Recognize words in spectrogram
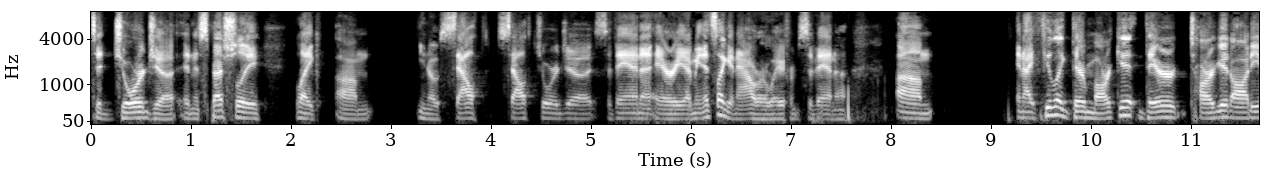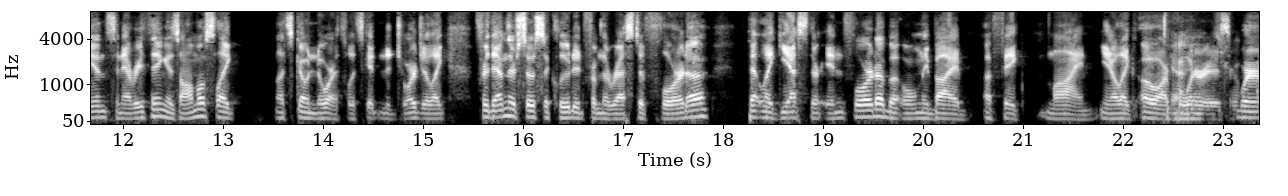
to Georgia, and especially like um, you know South South Georgia, Savannah area. I mean, it's like an hour away from Savannah, um, and I feel like their market, their target audience, and everything is almost like let's go north, let's get into Georgia. Like for them, they're so secluded from the rest of Florida that like yes they're in Florida but only by a fake line you know like oh our Yeah, yeah, border that's is where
